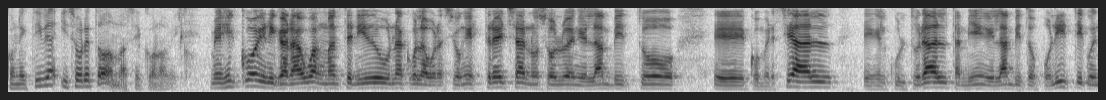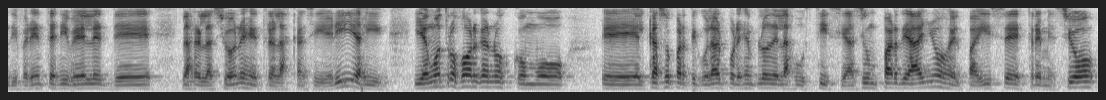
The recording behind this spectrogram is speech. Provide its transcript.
conectiva y sobre todo más económico. México y Nicaragua han mantenido una colaboración estrecha, no solo en el ámbito eh, comercial, en el cultural, también en el ámbito político, en diferentes niveles de las relaciones entre las cancillerías y, en otros órganos como eh, el caso particular, por ejemplo, de la justicia. Hace un par de años el país se estremeció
